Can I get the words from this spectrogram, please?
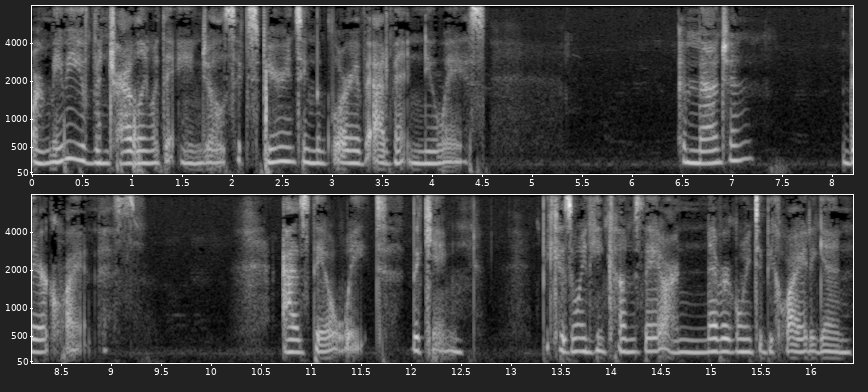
Or maybe you've been traveling with the angels, experiencing the glory of Advent in new ways. Imagine their quietness as they await the King, because when he comes, they are never going to be quiet again.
